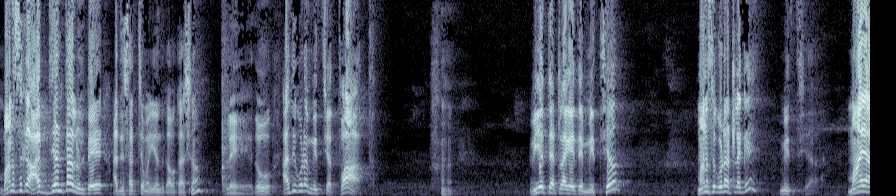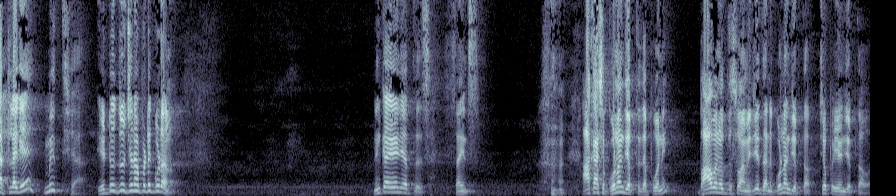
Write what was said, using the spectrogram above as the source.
మనసుకు ఆద్యంతాలు ఉంటే అది సత్యం అయ్యేందుకు అవకాశం లేదు. అది కూడా మిథ్యత్వాత్. వియత్ ఎట్లాగైతే మిథ్య మనసు కూడా అట్లాగే మిథ్య. మాయ అట్లాగే మిథ్య. ఎటు చూసినప్పటికి కూడాను. ఇంకా ఏం చెప్తుంది సైన్స్? ఆకాశ గుణం చెప్తుంది పోని భావనొద్దు స్వామీజీ దాని గుణం చెప్తావు. చెప్పు ఏం చెప్తావు.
